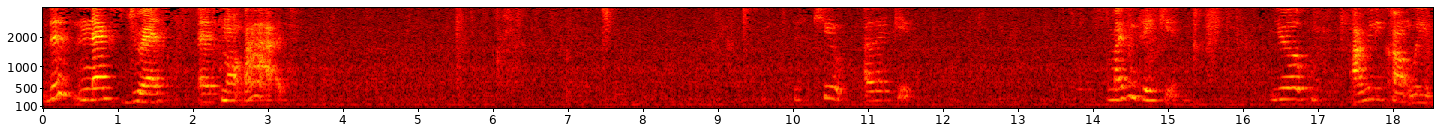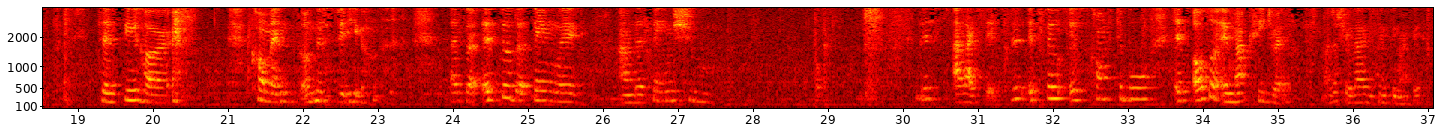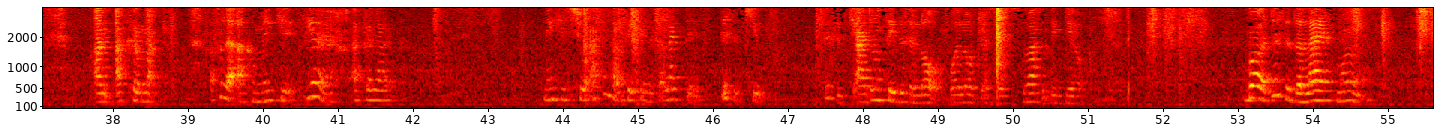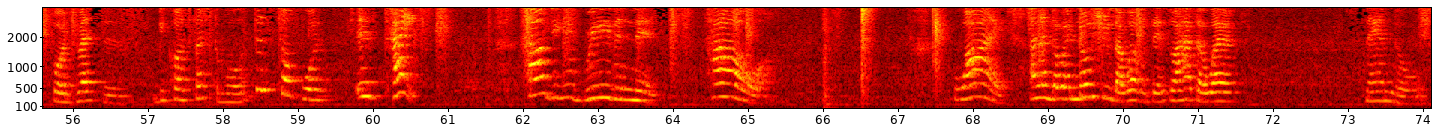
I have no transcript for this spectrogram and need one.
This next dress is not bad. It's cute. I like it. I might even take it. Yup. I really can't wait to see her comments on this video. it's, still the same wig and the same shoe. This I like this. This it's feel it's comfortable. It's also a maxi dress. I just realized you can't see my face. And I can I feel like I can make it yeah, I can like make it short. I think I'm taking this. I like this. This is cute. This is cute. I don't say this a lot for a lot of dresses, so that's a big deal. Bro, this is the last month for dresses because first of all, this top one is tight. How do you breathe in this? How? Why? And then there were no shoes that went with it, so I had to wear sandals.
